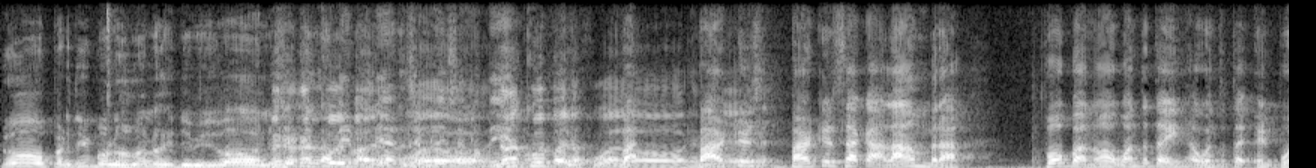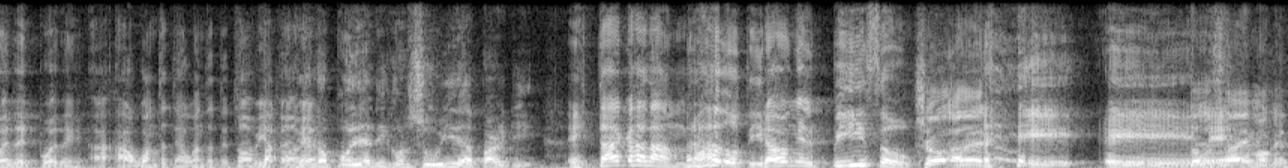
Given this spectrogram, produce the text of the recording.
No, perdimos los duelos individuales. Pero no es la culpa de los mierda, siempre dicen lo jugadores. No es culpa de los Pa- jugadores. Parker. Parker saca alambra. Pogba, no, aguántate ahí, aguántate. Él puede, él puede. A- aguántate, aguántate. Todavía, Ya todavía. no podía ni con su vida, Parky. Está calambrado, tirado en el piso. Yo, a ver, Eh, eh, todos le- sabemos que.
